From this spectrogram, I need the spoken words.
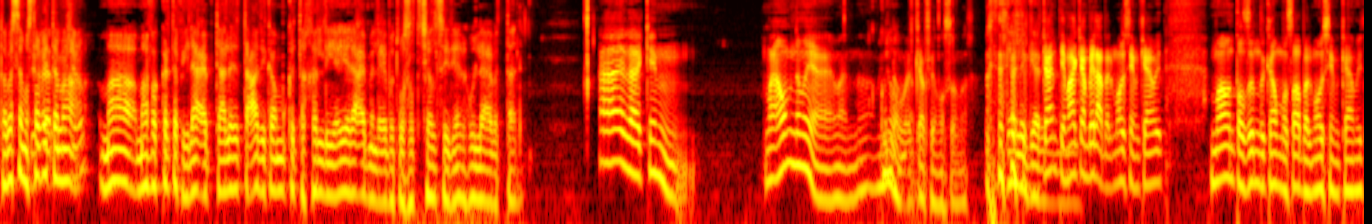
طب بس يا مصطفى أنت؟ ما ما ما فكرت في لاعب ثالث؟ عادي كان ممكن تخلي أي لاعب من لعيبة وسط تشيلسي دي هو اللاعب الثالث. آه لكن ما هم نمو يا مان. أول كان في نص مثلا. كانتي ما كان بيلعب الموسم كامل. ما انت اظن كان مصاب الموسم كامل.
